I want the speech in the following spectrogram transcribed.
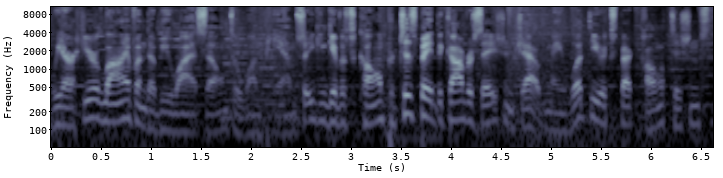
we are here live on WYSL until 1 p.m., so you can give us a call and participate in the conversation. Chat with me. What do you expect politicians to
